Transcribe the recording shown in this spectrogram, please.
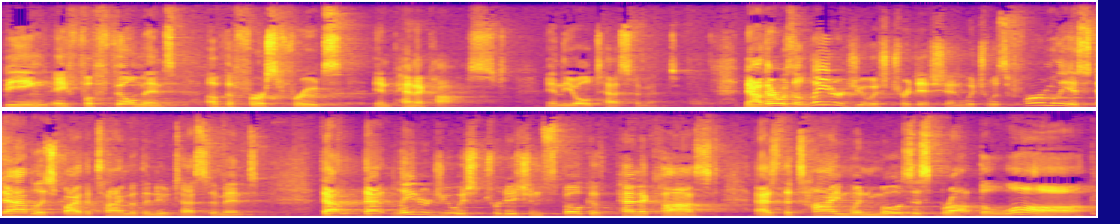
being a fulfillment of the first fruits in Pentecost in the Old Testament. Now, there was a later Jewish tradition which was firmly established by the time of the New Testament. That, that later Jewish tradition spoke of Pentecost as the time when Moses brought the law,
